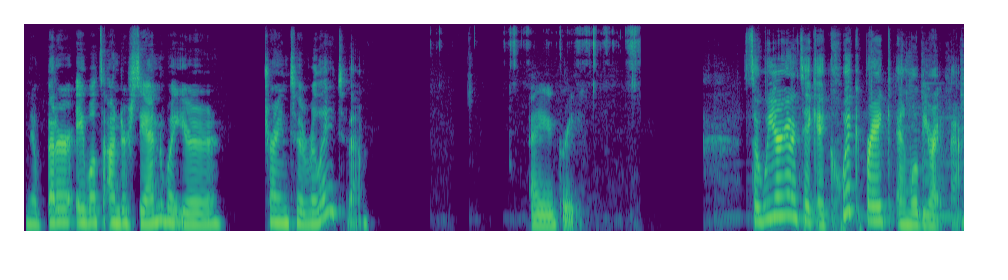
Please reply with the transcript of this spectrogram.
you know, better able to understand what you're trying to relay to them. I agree. So we are going to take a quick break and we'll be right back.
